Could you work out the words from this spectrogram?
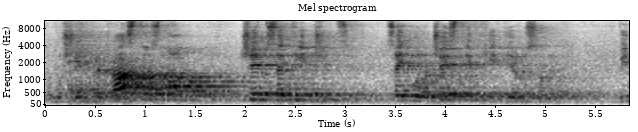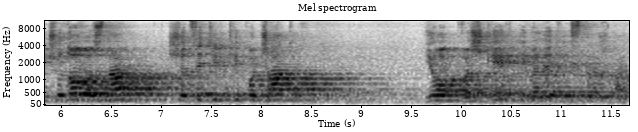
тому що Він прекрасно знав, чим закінчиться цей урочистий вхід в Єрусалим. Він чудово знав, що це тільки початок його важких і великих страждань.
